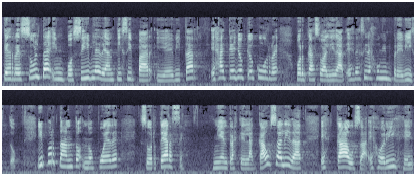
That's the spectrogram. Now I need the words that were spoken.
que resulta imposible de anticipar y evitar. Es aquello que ocurre por casualidad, es decir, es un imprevisto y por tanto no puede sortearse mientras que la causalidad es causa, es origen,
